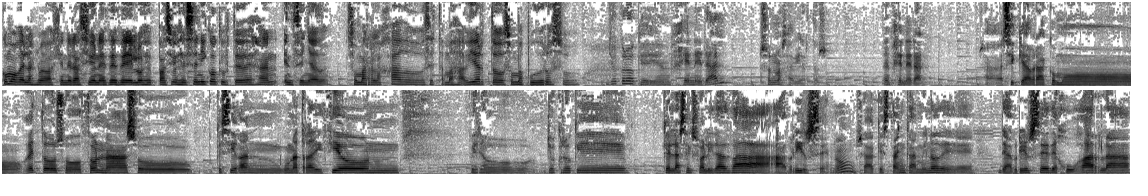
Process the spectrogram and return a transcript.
¿Cómo ven las nuevas generaciones desde los espacios escénicos que ustedes han enseñado? ¿Son más relajados? ¿Están más abiertos? ¿Son más pudorosos? Yo creo que en general son más abiertos. En general. O sea, sí que habrá como guetos o zonas o que sigan una tradición, pero yo creo que que la sexualidad va a abrirse, ¿no? O sea, que está en camino de, de abrirse, de jugarla,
